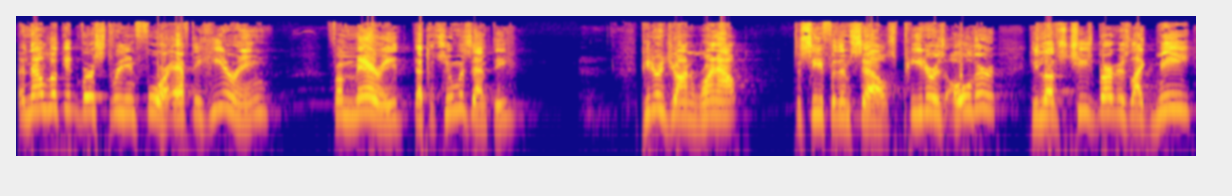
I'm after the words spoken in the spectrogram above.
And now look at verse 3 and 4. After hearing from Mary that the tomb was empty, Peter and John run out to see for themselves. Peter is older. He loves cheeseburgers like me.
